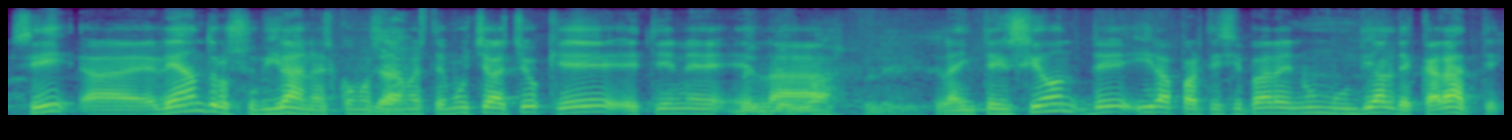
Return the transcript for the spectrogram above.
¿sí? Leandro Subirana es como se llama este muchacho que eh, tiene la, la intención de ir a participar en un mundial de karate.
